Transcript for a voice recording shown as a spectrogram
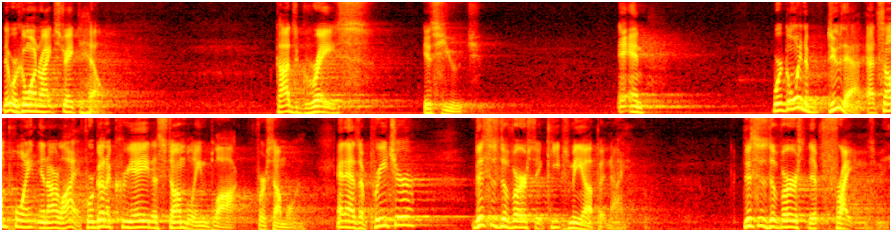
that we're going right straight to hell. God's grace is huge. And we're going to do that at some point in our life. We're going to create a stumbling block for someone. And as a preacher, this is the verse that keeps me up at night. This is the verse that frightens me.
